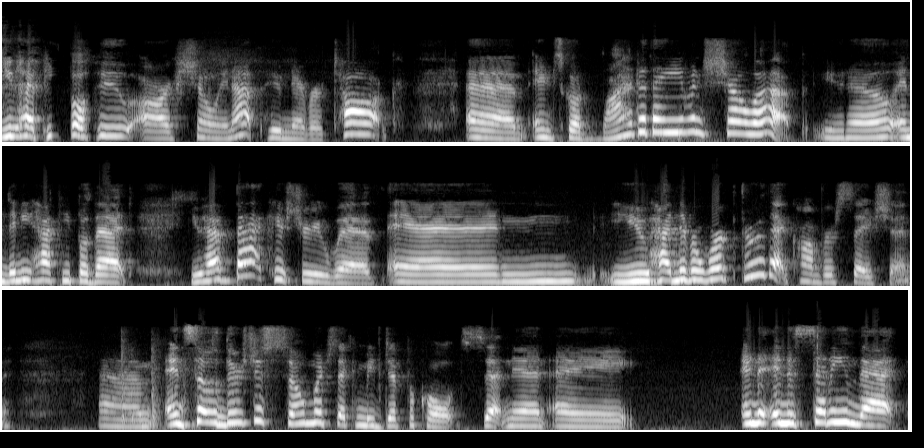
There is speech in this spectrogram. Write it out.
you have people who are showing up who never talk um, and just going why do they even show up? You know? And then you have people that you have back history with and you had never worked through that conversation. Um, and so there's just so much that can be difficult setting in a in, in a setting that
